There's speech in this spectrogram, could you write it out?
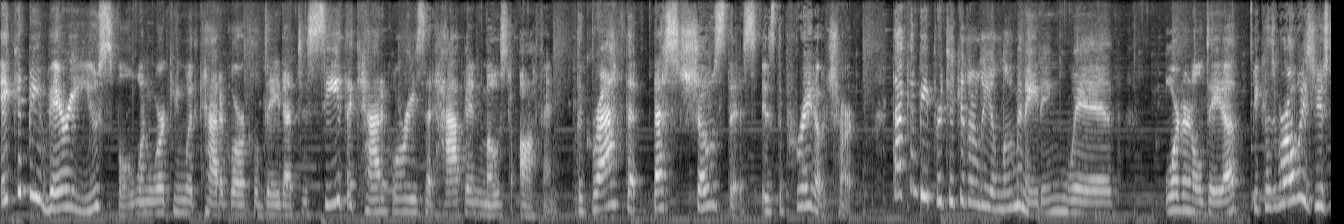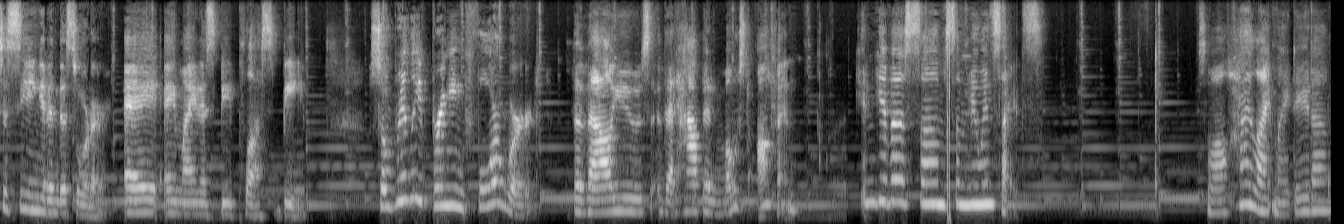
It can be very useful when working with categorical data to see the categories that happen most often. The graph that best shows this is the Pareto chart. That can be particularly illuminating with ordinal data because we're always used to seeing it in this order, A, A minus, B plus, B. So really bringing forward the values that happen most often can give us um, some new insights. So I'll highlight my data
